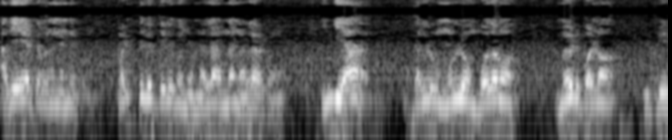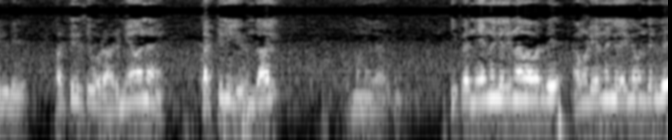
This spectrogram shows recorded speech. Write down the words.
அதே இடத்துல வந்து நின்று படுத்துக்கிறதுக்கு கொஞ்சம் நல்லா இருந்தா நல்லா இருக்கும். இங்கேயா கல்லும் முள்ளும் புதரும் மேடு பள்ளம் இப்படி இருக்குது படுத்துக்கிறதுக்கு ஒரு அருமையான கட்டிலில் இருந்தால் ரொம்ப நல்லா இருக்கும். இப்ப இந்த எண்ணங்கள் என்னவா வருது? அவனுடைய எண்ணங்கள் எங்க வந்துருது?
